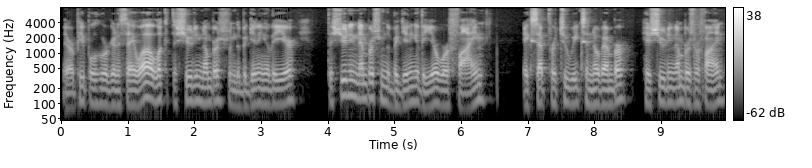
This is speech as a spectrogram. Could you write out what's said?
There are people who are going to say, well, look at the shooting numbers from the beginning of the year. The shooting numbers from the beginning of the year were fine, except for two weeks in November. His shooting numbers were fine.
